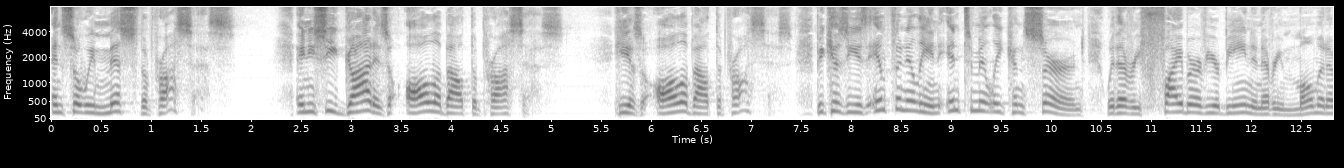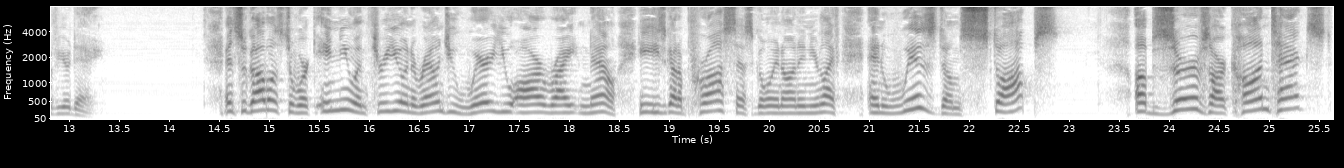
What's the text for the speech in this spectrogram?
And so we miss the process. And you see, God is all about the process. He is all about the process because He is infinitely and intimately concerned with every fiber of your being and every moment of your day. And so God wants to work in you and through you and around you where you are right now. He's got a process going on in your life. And wisdom stops, observes our context,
